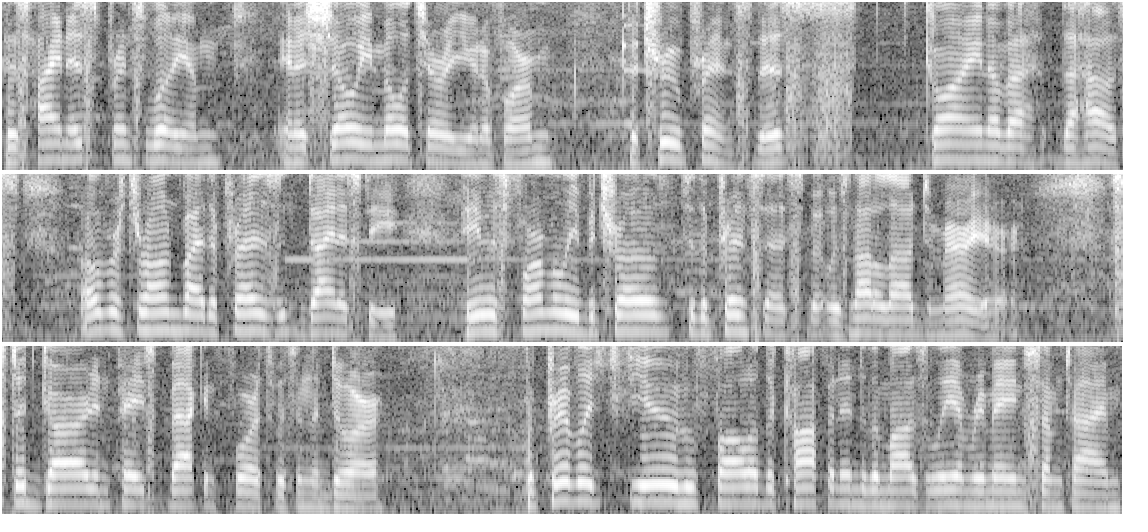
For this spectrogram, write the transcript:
His Highness Prince William, in a showy military uniform, the true prince, this scion of a, the house, overthrown by the present dynasty, he was formerly betrothed to the princess but was not allowed to marry her, stood guard and paced back and forth within the door. The privileged few who followed the coffin into the mausoleum remained some time,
